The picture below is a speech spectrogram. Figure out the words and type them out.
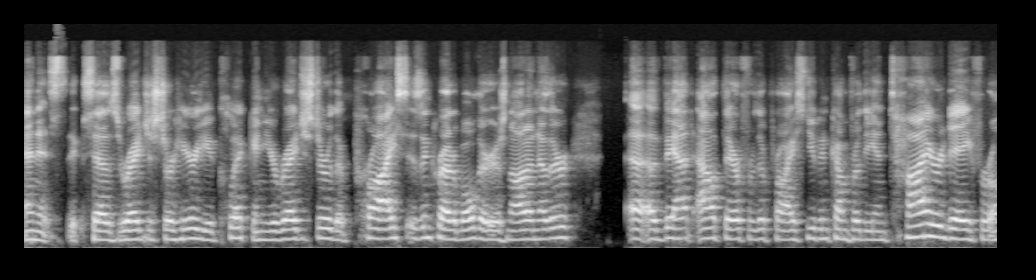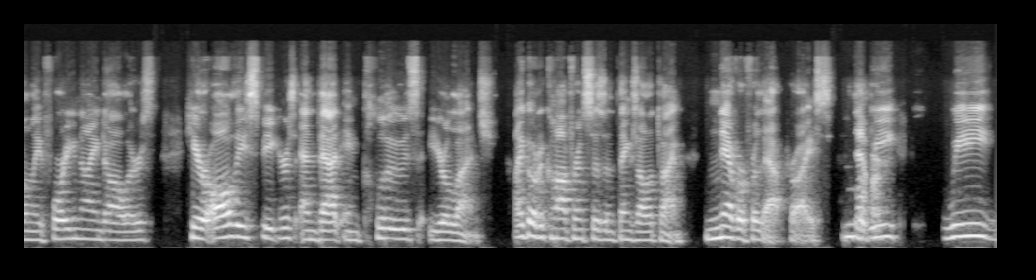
And it says register here. You click and you register. The price is incredible. There is not another uh, event out there for the price. You can come for the entire day for only $49, hear all these speakers, and that includes your lunch. I go to conferences and things all the time, never for that price. But we we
